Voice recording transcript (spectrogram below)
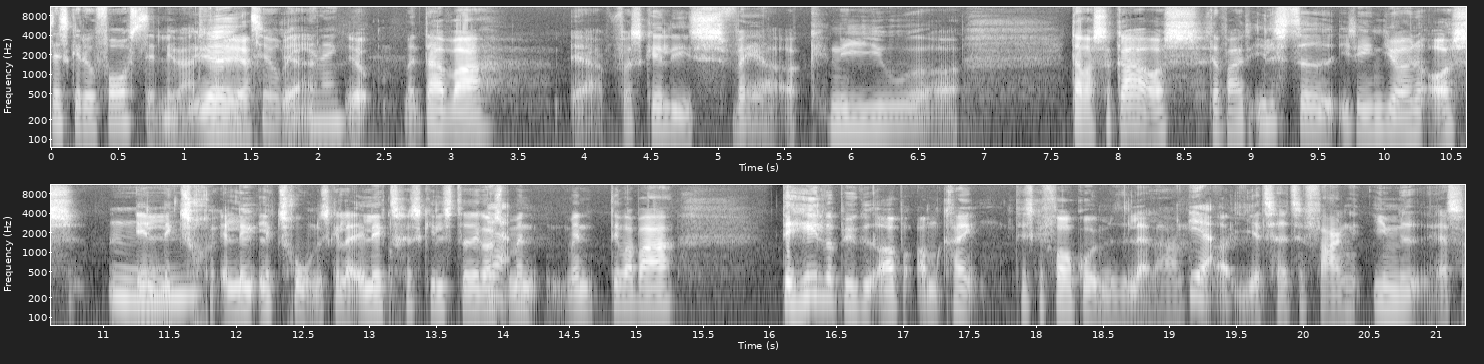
det skal du jo forestille i hvert fald i teorien. ja, Ikke? Jo, men der var ja, forskellige svær og knive, og der var sågar også, der var et ildsted i det ene hjørne, også Mm. elektro, ele- elektronisk eller elektrisk ildsted, ikke også? Ja. Men, men det var bare, det hele var bygget op omkring, det skal foregå i middelalderen, Ja. og I er taget til fange i middel, altså,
